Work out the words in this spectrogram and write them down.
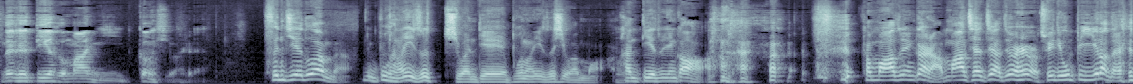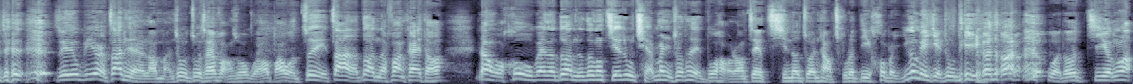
那这爹和妈，你更喜欢谁？分阶段呗，你不可能一直喜欢爹，也不可能一直喜欢妈。看爹最近干啥了，看妈最近干啥。妈这这这有点吹牛逼了，这这吹牛逼有点站起来了。满处做采访说我要把我最炸的段子放开头，让我后边的段子都能接住前面。你说他得多好？然后这新的专场出了第后边一个没接住第一个段子，我都惊了。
